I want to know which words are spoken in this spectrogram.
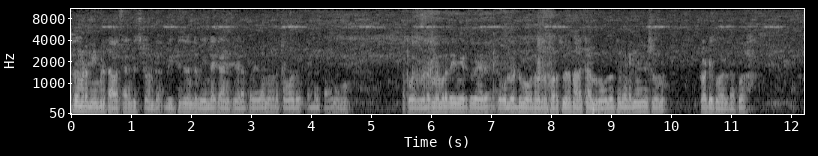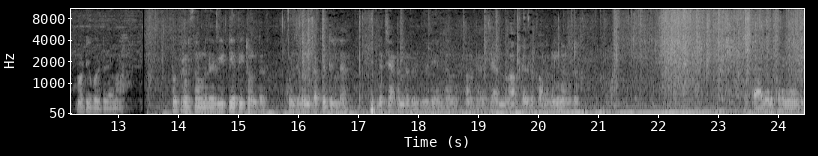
അപ്പോൾ നമ്മുടെ മീൻപിടുത്തം അവസാനിപ്പിച്ചിട്ടുണ്ട്. വീട്ടിൽ ചെന്നിട്ട് മീനിനെ കാണിച്ചു തരാം. അപ്പോൾ ഇതാണ് നമ്മുടെ തോട്. നമ്മൾ കാണുമോ അപ്പോൾ ഇവിടെ നിന്ന് നമ്മൾ കഴിഞ്ഞെടുത്ത് നേരെ തോളിലോട്ട് പോകുന്നു. ഇവിടുന്ന് കുറച്ച് ദൂരം നടക്കാനുണ്ട്. മുകളിലോട്ട് നടന്നതിന് ശേഷമാണ് റോട്ടിൽ പോകേണ്ടത് അപ്പോൾ റോട്ടിൽ പോയിട്ട് കാണാം. അപ്പോൾ ഫ്രണ്ട്സ് നമ്മളിത് വീട്ടിൽ എത്തിയിട്ടുണ്ട് കൊഞ്ചൊന്നും ചത്തിട്ടില്ല. ഇതിന്റെ ചേട്ടന്റെത് ഇതിൽ എന്റെത്. നമുക്ക് ചേട്ടന്റെ വാക്ക് അതിൽ പല മീനുണ്ട്. കാലുകൾ പറയുന്നത്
